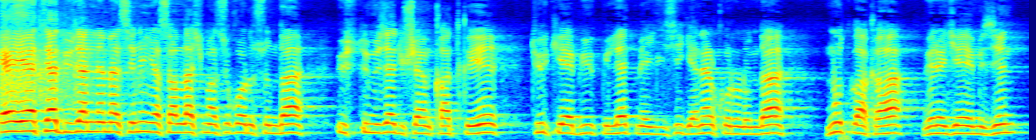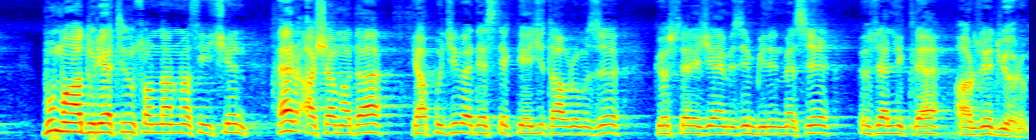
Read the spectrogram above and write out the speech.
EYT düzenlemesinin yasallaşması konusunda üstümüze düşen katkıyı Türkiye Büyük Millet Meclisi Genel Kurulu'nda mutlaka vereceğimizin bu mağduriyetin sonlanması için her aşamada yapıcı ve destekleyici tavrımızı göstereceğimizin bilinmesi özellikle arzu ediyorum.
